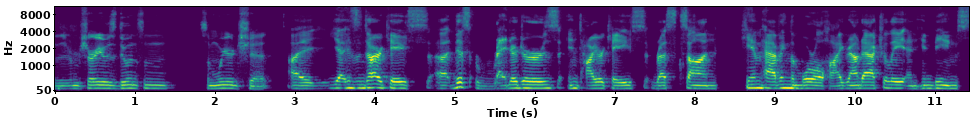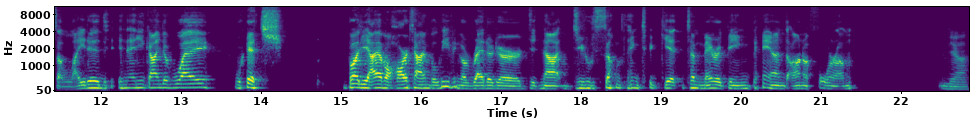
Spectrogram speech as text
I'm sure he was doing some some weird shit. Uh, yeah, his entire case, uh, this Redditor's entire case rests on him having the moral high ground, actually, and him being slighted in any kind of way, which, buddy, I have a hard time believing a Redditor did not do something to get to merit being banned on a forum. Yeah.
